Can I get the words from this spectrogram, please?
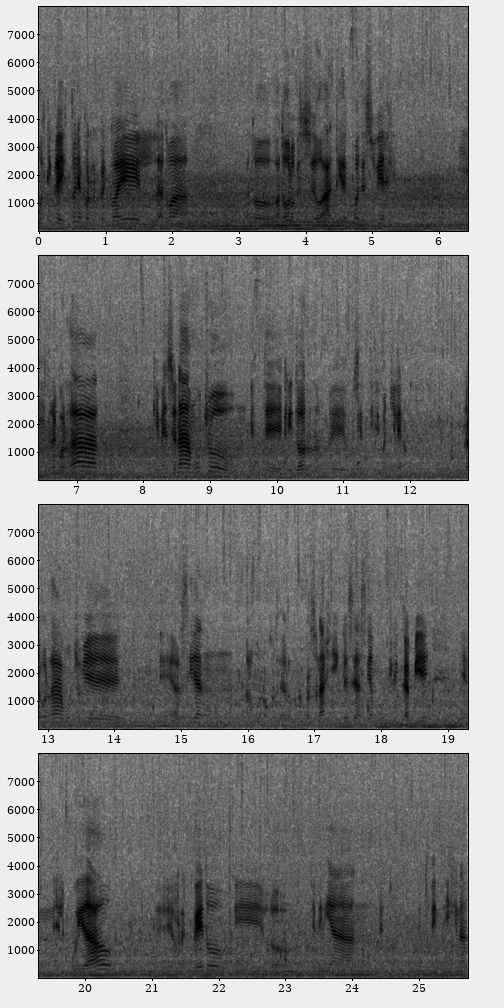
múltiples historias con respecto a él, a, todo, a todo lo que sucedió antes y después de su viaje. Y recordaba mencionaba mucho este escritor, eh, un científico chileno, recordaba mucho que eh, hacían algunos, algunos personajes ingleses hacían mucho hincapié en el cuidado, eh, el respeto y lo que tenían estos, estos indígenas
